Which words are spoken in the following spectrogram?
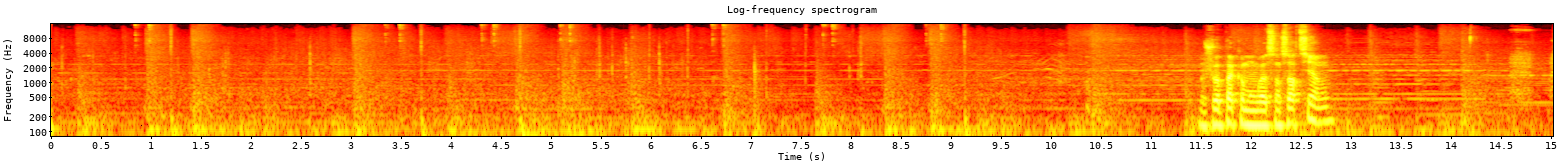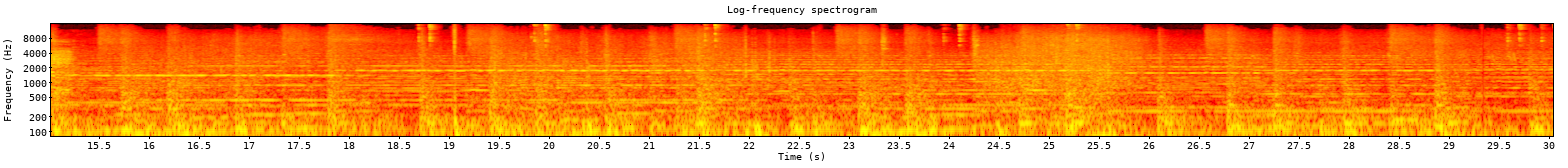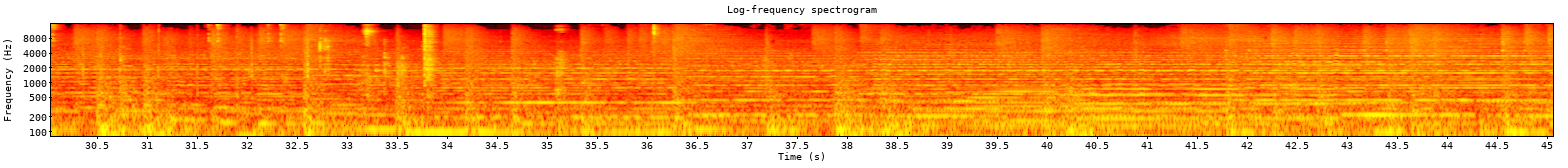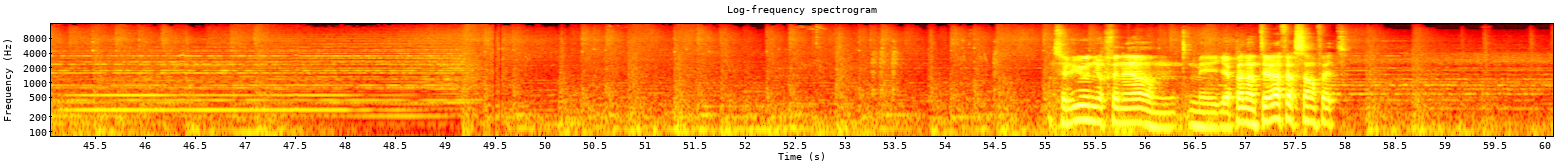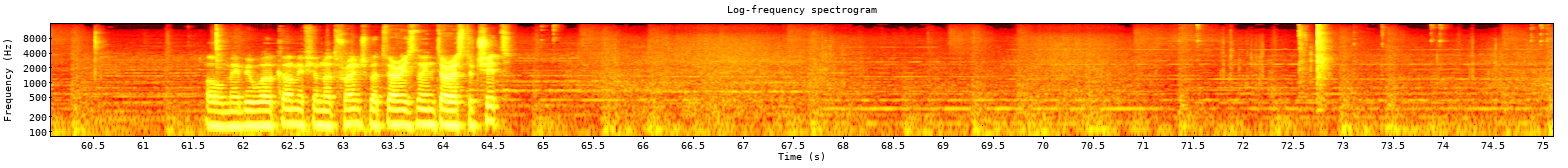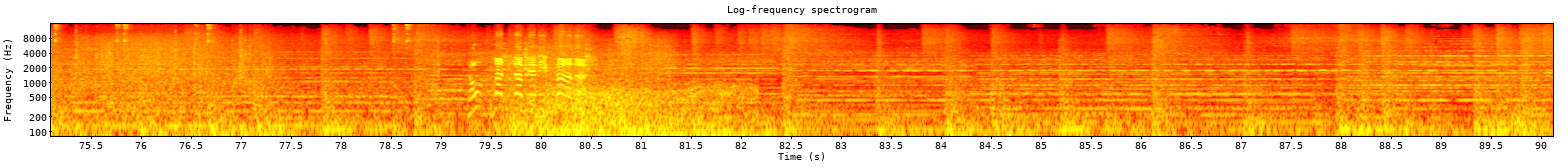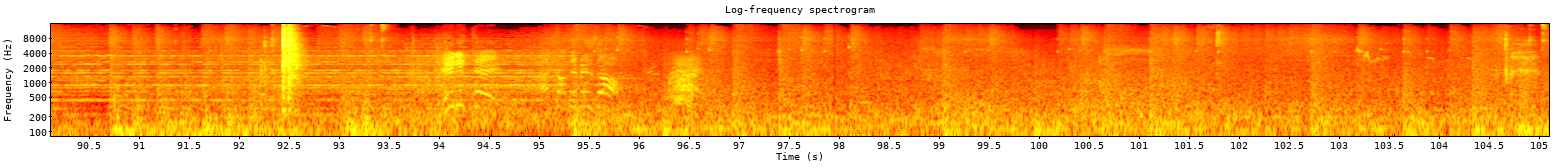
Je vois pas comment on va s'en sortir. hein. Salut Onurfener, mais il n'y a pas d'intérêt à faire ça en fait. Oh, maybe welcome if you're not French, but there is no interest to cheat.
